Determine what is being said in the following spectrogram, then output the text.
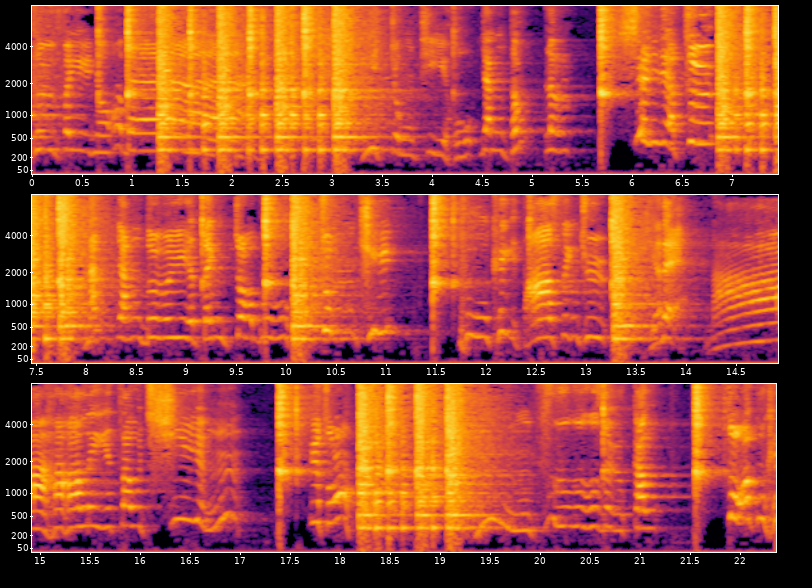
是飞鸟呗。天河杨头路，先要走，南阳头一等脚步，中天铺开大身躯，现在哪里走起五一种五子肉高，抓过去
